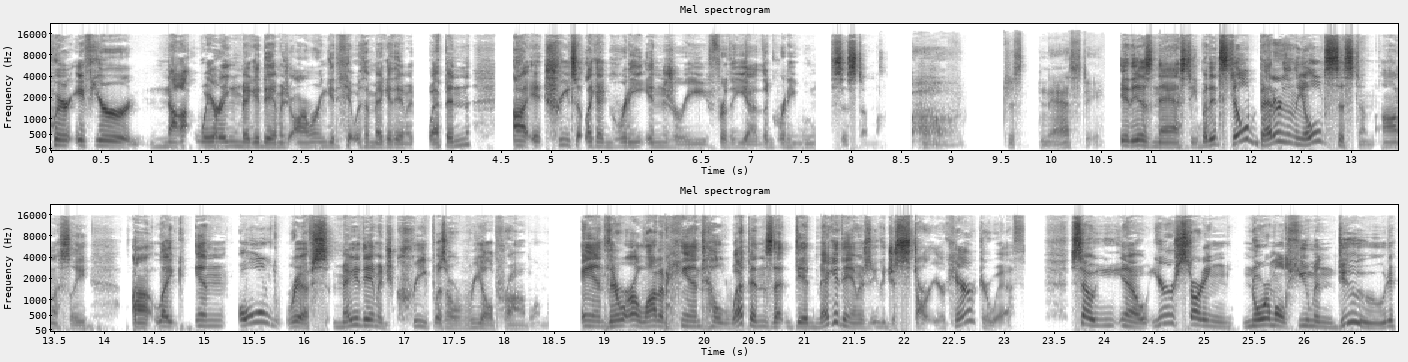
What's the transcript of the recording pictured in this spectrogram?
where if you're not wearing mega damage armor and get hit with a mega damage weapon, uh, it treats it like a gritty injury for the uh, the gritty wound system. Oh, just nasty. It is nasty, but it's still better than the old system, honestly. Uh, like in old Rifts, mega damage creep was a real problem. And there were a lot of handheld weapons that did mega damage that you could just start your character with. So, you know, your starting normal human dude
